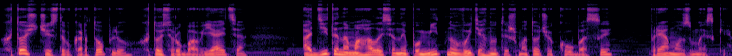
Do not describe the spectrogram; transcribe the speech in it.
Хтось чистив картоплю, хтось рубав яйця, а діти намагалися непомітно витягнути шматочок ковбаси прямо з миски.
